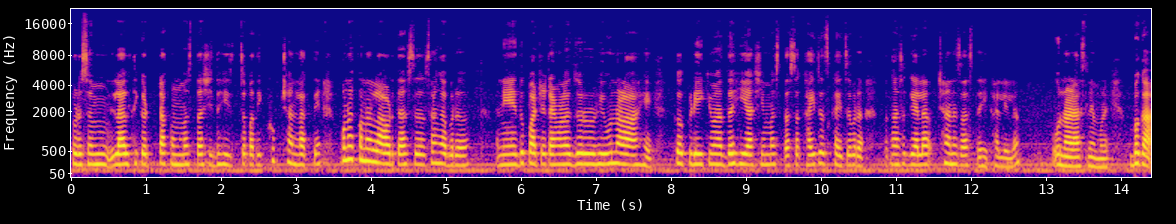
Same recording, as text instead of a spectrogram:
थोडंसं लाल तिखट टाकून मस्त अशी दही चपाती खूप छान लागते. कोणा कोणाला आवडतं असं सांगा बरं. आणि दुपारच्या टायमाला जरूर हे उन्हाळा आहे. ककडी किंवा दही अशी मस्त असं खायचंच खायचं बरं. कारण असं गेला छानच असतं हे खाल्लेलं उन्हाळा असल्यामुळे. बघा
